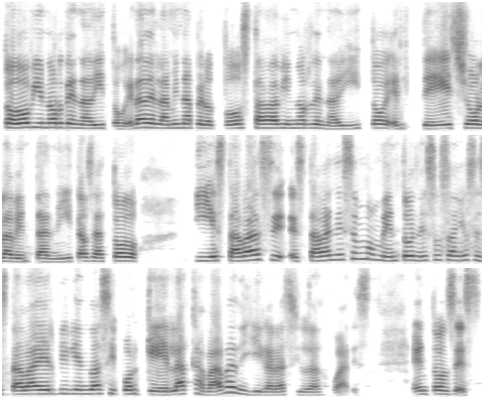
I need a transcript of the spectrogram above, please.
todo bien ordenadito, era de lámina, pero todo estaba bien ordenadito, el techo, la ventanita, o sea, todo y estaba, estaba en ese momento, en esos años, estaba él viviendo así porque él acababa de llegar a Ciudad Juárez. Entonces,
